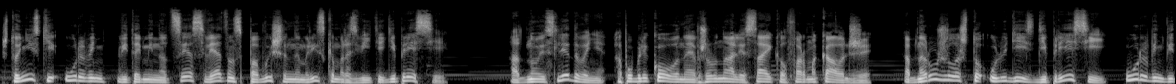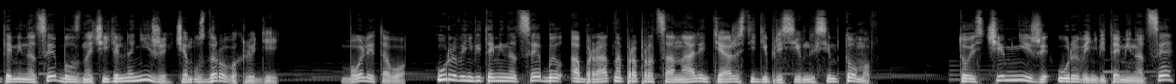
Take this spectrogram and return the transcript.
что низкий уровень витамина С связан с повышенным риском развития депрессии. Одно исследование, опубликованное в журнале Cycle Pharmacology, обнаружило, что у людей с депрессией уровень витамина С был значительно ниже, чем у здоровых людей. Более того, уровень витамина С был обратно пропорционален тяжести депрессивных симптомов. То есть чем ниже уровень витамина С,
